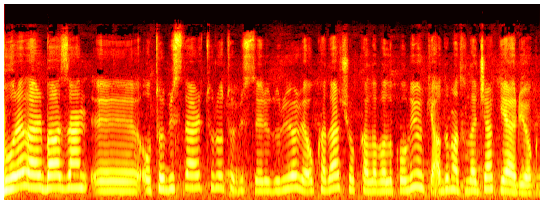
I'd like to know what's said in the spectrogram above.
Buralar bazen e, otobüsler, tur otobüsleri duruyor ve o kadar çok kalabalık oluyor ki adım atılacak yer yok.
